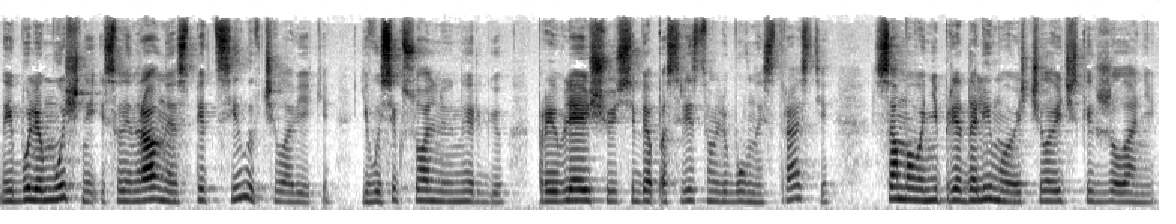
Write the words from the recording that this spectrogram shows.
наиболее мощный и своенравный аспект силы в человеке, его сексуальную энергию, проявляющую себя посредством любовной страсти, самого непреодолимого из человеческих желаний,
